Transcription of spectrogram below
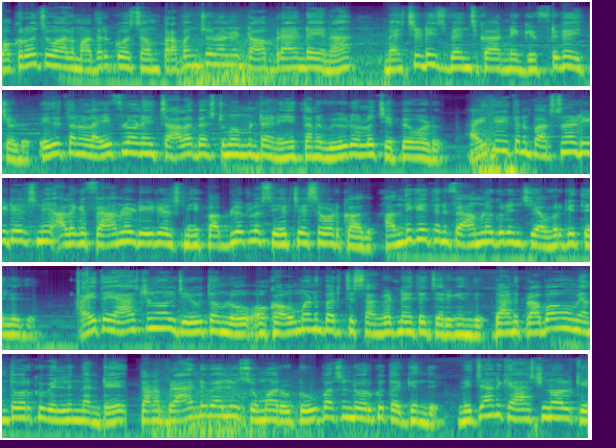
ఒకరోజు వాళ్ళ మదర్ కోసం ప్రపంచంలోని టాప్ బ్రాండ్ అయిన మెర్సిడీస్ బెంచ్ కార్ని గిఫ్ట్గా ఇచ్చాడు. ఇది తన లైఫ్లోనే చాలా బెస్ట్ మూమెంట్ అని తన వీడియోలో చెప్పేవాడు. అయితే ఇతని పర్సనల్ డీటెయిల్స్ని అలాగే ఫ్యామిలీ డీటెయిల్స్ని పబ్లిక్లో షేర్ చేసేవాడు కాదు. అందుకే ఇతని ఫ్యామిలీ గురించి ఎవరికీ తెలియదు అయితే యాస్ట్రనాల్ జీవితంలో ఒక అవమానపరిచే సంఘటన అయితే జరిగింది. దాని ప్రభావం ఎంతవరకు వెళ్ళిందంటే తన బ్రాండ్ వాల్యూ సుమారు టూ పర్సెంట్ వరకు తగ్గింది. నిజానికి యాస్ట్రనాల్కి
